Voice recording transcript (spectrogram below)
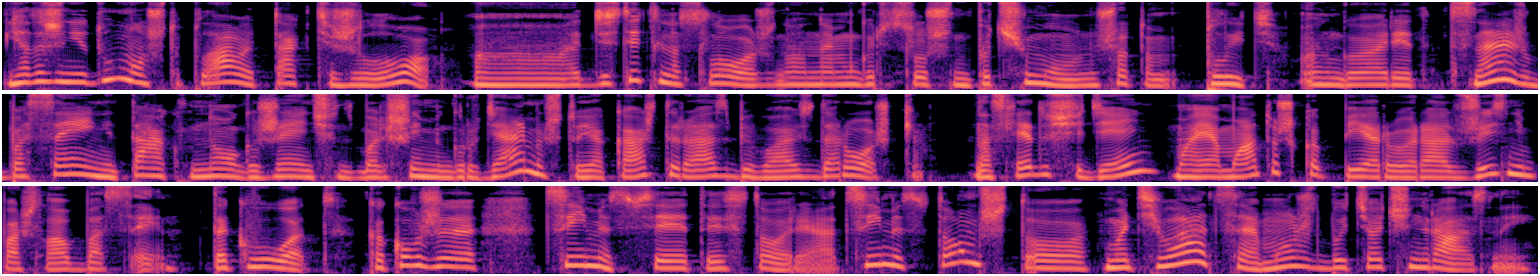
я даже не думал, что плавать так тяжело. А, Это действительно сложно. Она ему говорит, слушай, ну почему? Ну что там, плыть? Он говорит, ты знаешь, в бассейне так много женщин с большими грудями, что я каждый раз сбиваюсь с дорожки. На следующий день моя матушка первый раз в жизни пошла в бассейн. Так вот, каков же цимис всей этой истории? А цимис в том, что мотивация может быть очень разной.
